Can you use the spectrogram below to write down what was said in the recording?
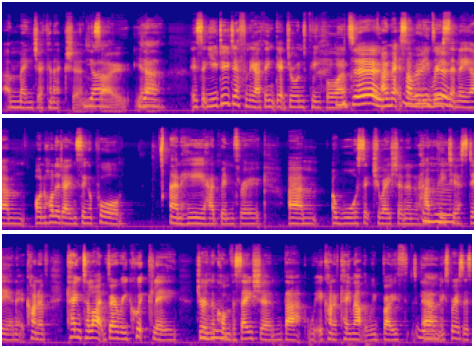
a major connection. Yeah. So, yeah. yeah. It's, you do definitely, I think, get drawn to people. You do. I met somebody really recently um, on holiday in Singapore, and he had been through um, a war situation and had mm-hmm. PTSD, and it kind of came to light very quickly during mm-hmm. the conversation that it kind of came out that we'd both um, experienced this.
